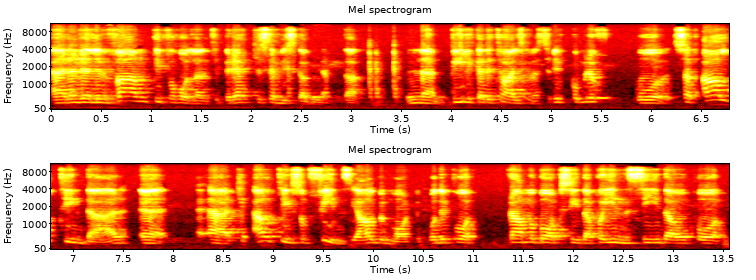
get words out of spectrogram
Är den relevant i förhållande till berättelsen vi ska berätta? Vilka detaljer ska vi... Så, det kommer att, och, så att allting där, eh, är, allting som finns i albumartet, både på fram och baksida, på insida och på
